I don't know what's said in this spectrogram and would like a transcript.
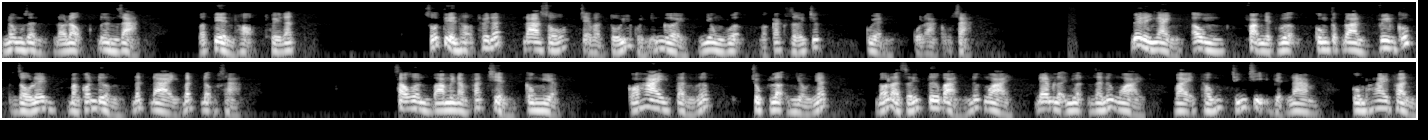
nông dân lao động đơn giản, và tiền họ thuê đất. Số tiền họ thuê đất đa số chạy vào túi của những người như ông Vượng và các giới chức quyền của Đảng Cộng sản. Đây là hình ảnh ông Phạm Nhật Vượng cùng tập đoàn Vingroup giàu lên bằng con đường đất đai bất động sản. Sau hơn 30 năm phát triển công nghiệp, có hai tầng lớp trục lợi nhiều nhất, đó là giới tư bản nước ngoài đem lợi nhuận ra nước ngoài và hệ thống chính trị Việt Nam gồm hai phần,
